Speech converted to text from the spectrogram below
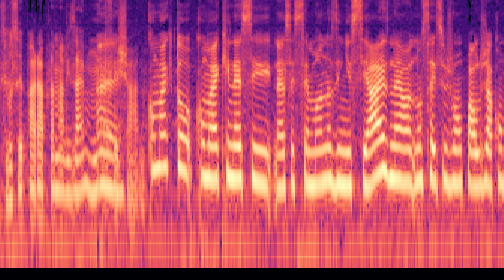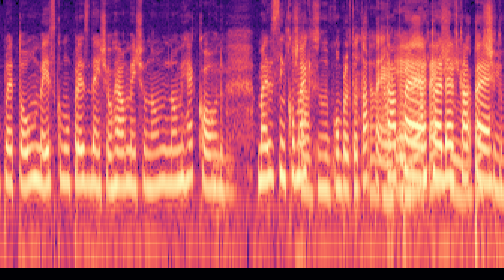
Se você parar para analisar, é muito é. fechado. Como é que tu, como é que nesse, nessas semanas iniciais, né? Eu não sei se o João Paulo já completou um mês como presidente. Eu realmente eu não, não me recordo. Hum. Mas assim, como Chaves é que não completou tá perto. Tá perto, é, tá deve estar tá perto.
